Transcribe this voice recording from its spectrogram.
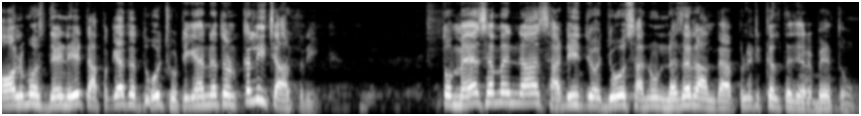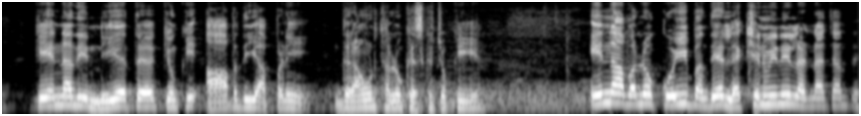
ਆਲਮੋਸਟ ਦਿਨ ਇਹ ਟੱਪ ਗਿਆ ਤੇ ਦੋ ਛੁੱਟੀਆਂ ਨੇ ਤੇ ਹੁਣ ਕੱਲੀ 4 ਤਰੀਕ। ਤੋਂ ਮੈਂ ਸਮਝਣਾ ਸਾਡੀ ਜੋ ਜੋ ਸਾਨੂੰ ਨਜ਼ਰ ਆਂਦਾ ਪੋਲੀਟੀਕਲ ਤਜਰਬੇ ਤੋਂ ਕਿ ਇਹਨਾਂ ਦੀ ਨੀਅਤ ਕਿਉਂਕਿ ਆਪ ਦੀ ਆਪਣੀ ਗਰਾਊਂਡ ਥੱਲੋਂ ਖਿਸਕ ਚੁੱਕੀ ਹੈ। ਇਹਨਾਂ ਵੱਲੋਂ ਕੋਈ ਬੰਦੇ ਇਲੈਕਸ਼ਨ ਵੀ ਨਹੀਂ ਲੜਨਾ ਚਾਹੁੰਦੇ।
